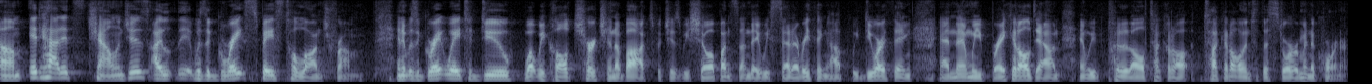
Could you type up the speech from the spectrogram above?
Um, it had its challenges. I, it was a great space to launch from. And it was a great way to do what we call church in a box, which is we show up on Sunday, we set everything up, we do our thing, and then we break it all down and we put it all, tuck it all, tuck it all into the storeroom in a corner.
